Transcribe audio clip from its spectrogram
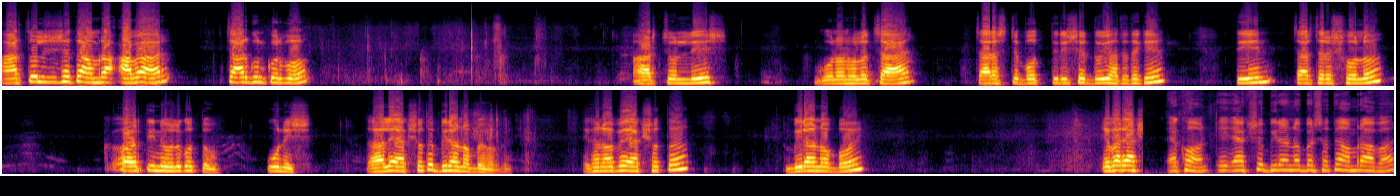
আটচল্লিশের সাথে আমরা আবার চার গুণ করব আটচল্লিশ গুণন হলো চার চার আসতে বত্রিশের দুই হাতে থেকে তিন চার চারে ষোলো, আর তিনে হলো কত? উনিশ। তাহলে একশত বিরানব্বই হবে। এখানে হবে একশত বিরানব্বই। এবার একশো এখন এই একশো বিরানব্বইয়ের সাথে আমরা আবার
